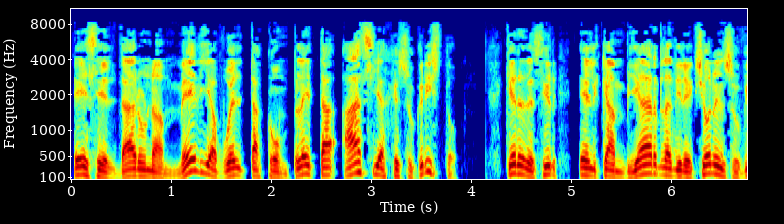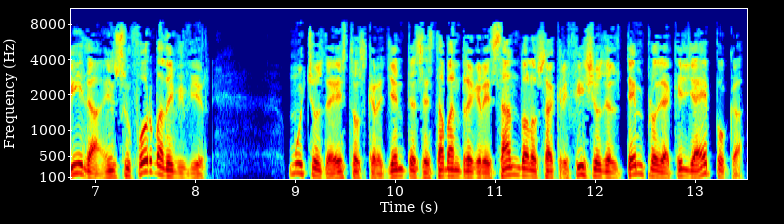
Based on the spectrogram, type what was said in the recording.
Es el dar una media vuelta completa hacia Jesucristo. Quiere decir el cambiar la dirección en su vida, en su forma de vivir. Muchos de estos creyentes estaban regresando a los sacrificios del templo de aquella época,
